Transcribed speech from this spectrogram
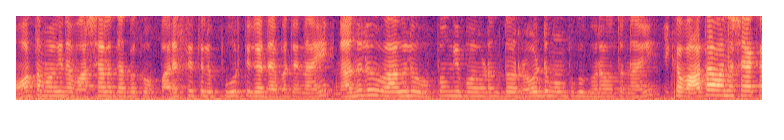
మోత మోగిన వర్షాల దెబ్బకు పరిస్థితులు పూర్తిగా దెబ్బతిన్నాయి. నదులు వాగులు ఉప్పొంగిపోవడంతో రోడ్డు ముంపుకు గురవుతున్నాయి. ఇక వాతావరణ శాఖ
